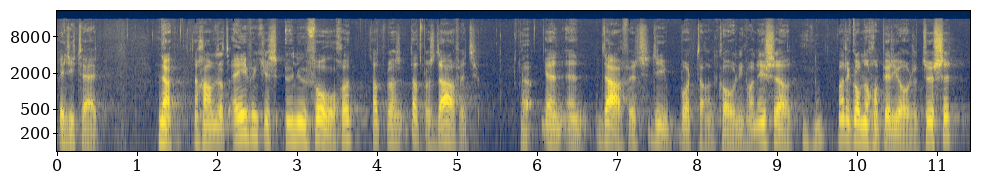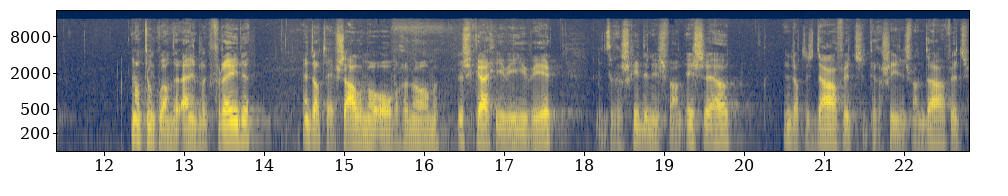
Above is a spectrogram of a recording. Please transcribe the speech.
in die tijd. Nou, dan gaan we dat eventjes nu volgen. Dat was, dat was David. Ja. En, en David, die wordt dan koning van Israël. Mhm. Maar er komt nog een periode tussen. Want toen kwam er eindelijk vrede. En dat heeft Salomo overgenomen. Dus krijg je hier weer de geschiedenis van Israël. En dat is David, de geschiedenis van David.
